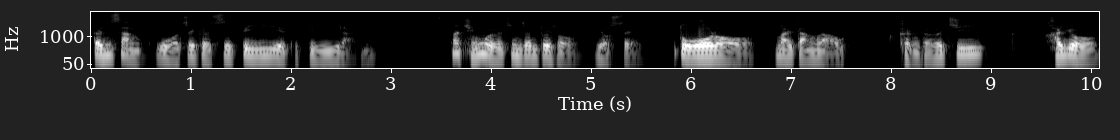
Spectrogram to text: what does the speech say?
登上我这个是第一页的第一栏。那请问我的竞争对手有谁？多咯，麦当劳、肯德基，还有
